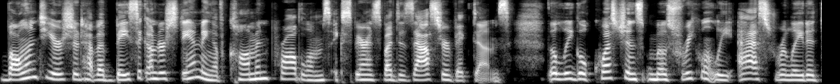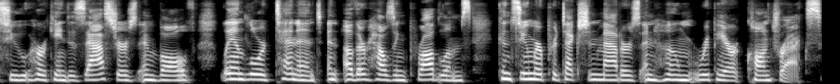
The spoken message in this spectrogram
Volunteers should have a basic understanding of common problems experienced by disaster victims. The legal questions most frequently asked related to hurricane disasters involve landlord tenant and other housing problems, consumer protection matters, and home repair contracts.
